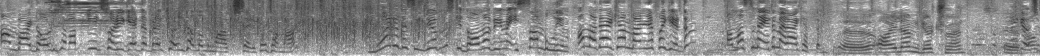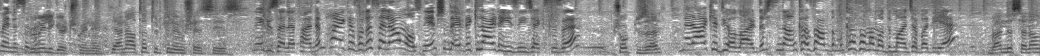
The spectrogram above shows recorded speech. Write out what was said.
Ambar doğru cevap. İlk soruyu geride bırakıyoruz alalım alkışları kocaman. Bu arada siz diyordunuz ki doğma büyüme İstanbulluyum ama derken ben lafa girdim. Aması neydi merak ettim. Ee, ailem göçmen. Ne Ee, göçmenisiniz? Rumeli göçmeni. Yani Atatürk'ün hemşerisiyiz. Ne güzel efendim. Herkese de selam olsun diyelim. Şimdi evdekiler de izleyecek size. Çok güzel. Merak ediyorlardır. Sinan kazandı mı kazanamadı mı acaba diye. Ben de selam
